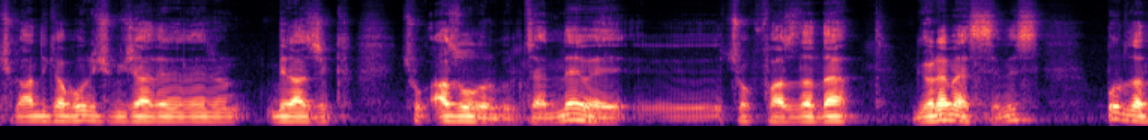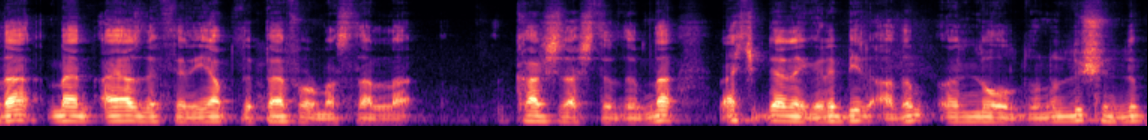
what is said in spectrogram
çünkü handikap 13 mücadelelerin birazcık çok az olur bültende ve e, çok fazla da göremezsiniz. Burada da ben Ayaz Defter'in yaptığı performanslarla karşılaştırdığımda rakiplerine göre bir adım önlü olduğunu düşündüm.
